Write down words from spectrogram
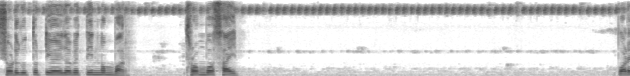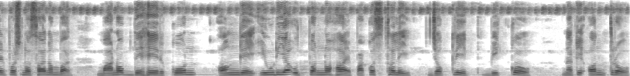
সঠিক উত্তরটি হয়ে যাবে তিন নম্বর। থ্রম্বোসাইট। পরের প্রশ্ন ছয় নম্বর। মানব দেহের কোন অঙ্গে ইউরিয়া উৎপন্ন হয়? পাকস্থলী, যকৃৎ, বৃক্ক নাকি অন্ত্র?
